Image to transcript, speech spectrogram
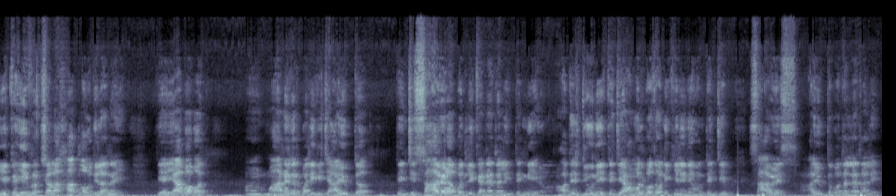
एकही वृक्षाला हात लावू दिला नाही. या- याबाबत महानगरपालिकेचे आयुक्त त्यांची सहा वेळा बदली करण्यात आली. त्यांनी आदेश देऊनही त्याची अंमलबजावणी केली नाही म्हणून त्यांची सहा वेळेस आयुक्त बदलण्यात आले.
